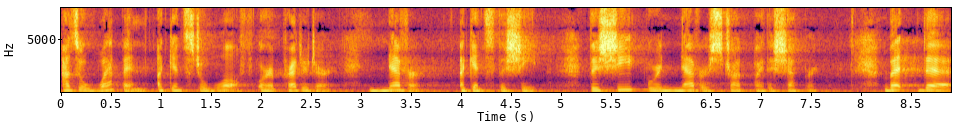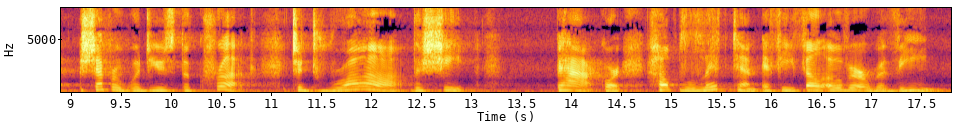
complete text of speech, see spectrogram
as a weapon against a wolf or a predator, never against the sheep. The sheep were never struck by the shepherd. But the shepherd would use the crook to draw the sheep back or help lift him if he fell over a ravine.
